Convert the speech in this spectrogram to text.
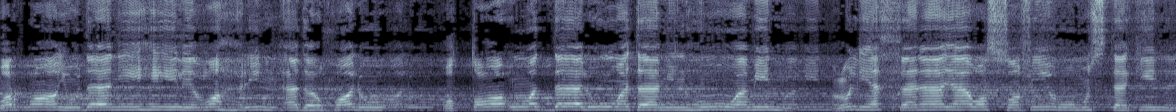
والراء دانيه لظهر أدخلوا والطاء والدال وتا منه ومن عليا الثنايا والصفير مستكن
